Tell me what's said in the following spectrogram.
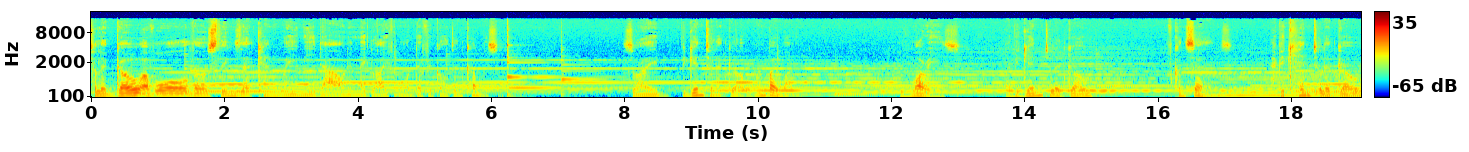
to let go of all those things that can weigh me down and make life more difficult and cumbersome. So I begin to let go one by one of worries. I begin to let go of concerns. I begin to let go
